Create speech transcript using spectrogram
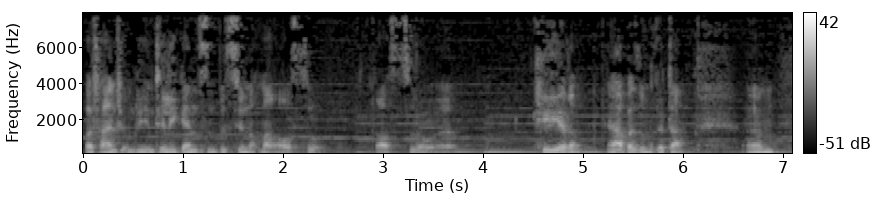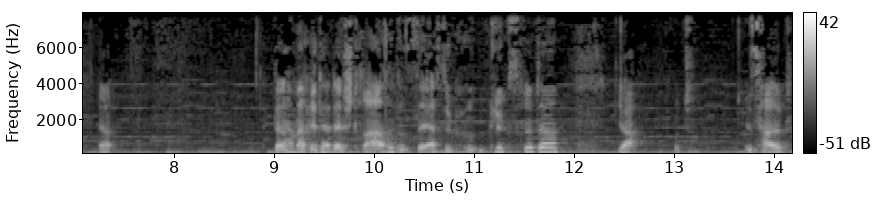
Wahrscheinlich um die Intelligenz ein bisschen nochmal rauszu, rauszukehren. Ähm, ja, bei so einem Ritter. Ähm, ja. Dann haben wir Ritter der Straße, das ist der erste Glücksritter. Ja, gut. Ist halt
